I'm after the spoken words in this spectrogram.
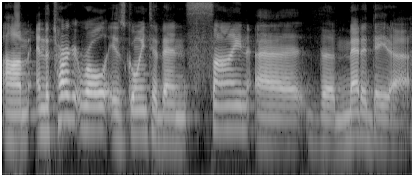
Um, and the target role is going to then sign uh, the metadata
